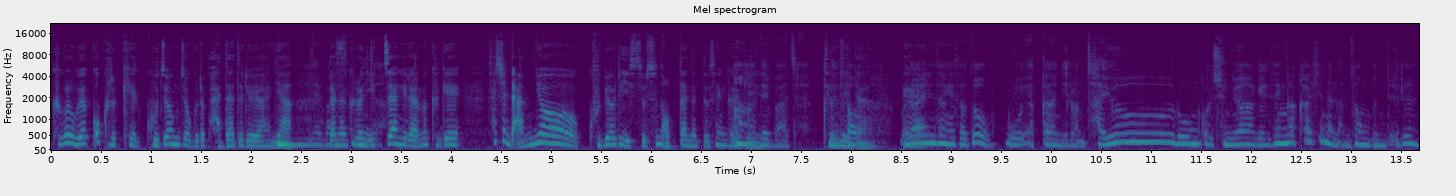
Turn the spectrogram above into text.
그걸 왜 꼭 그렇게 고정적으로 받아들여야 하냐라는 음, 네, 그런 입장이라면 그게 사실 남녀 구별이 있을 수는 없다는 또 생각이 아, 네, 맞아요. 듭니다. 예. 온라인상에서도 뭐 약간 이런 자유로운 걸 중요하게 생각하시는 남성분들은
